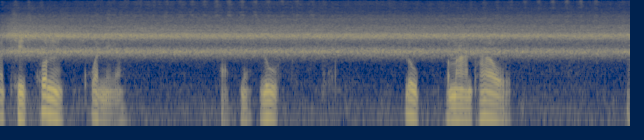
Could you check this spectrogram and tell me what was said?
มาฉีดพ่นขวดเหนียวครับเนี่ยลูก ลูกประมาณเท่าเ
